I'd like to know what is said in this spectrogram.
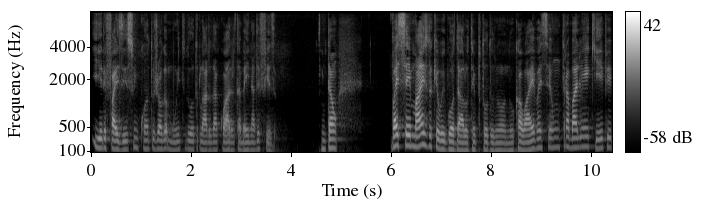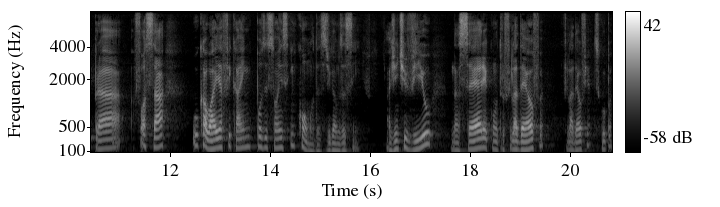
E ele faz isso enquanto joga muito do outro lado da quadra também na defesa. Então, vai ser mais do que o Igodalo o tempo todo no, no Kawhi, vai ser um trabalho em equipe para forçar o Kawhi a ficar em posições incômodas, digamos assim. A gente viu na série contra o Philadelphia, Philadelphia, desculpa,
